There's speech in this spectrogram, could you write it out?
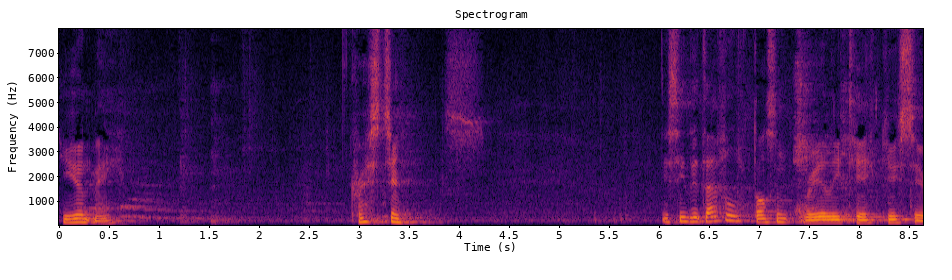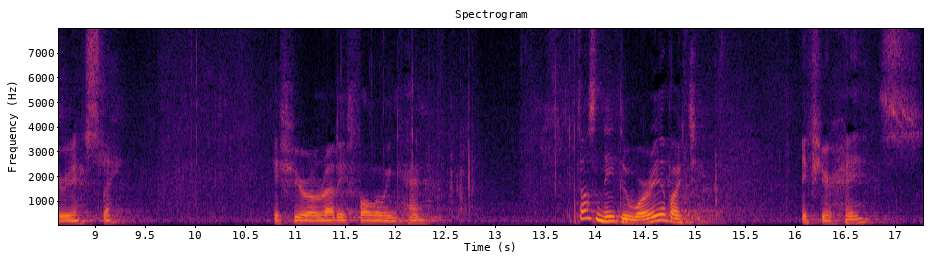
You and me. Christians. You see, the devil doesn't really take you seriously if you're already following Him. He doesn't need to worry about you if you're His.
